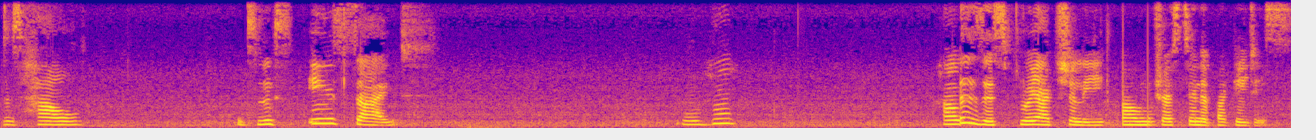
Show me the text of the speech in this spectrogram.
This is how it looks inside. Mm-hmm. How this is a spray actually. How interesting the package is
